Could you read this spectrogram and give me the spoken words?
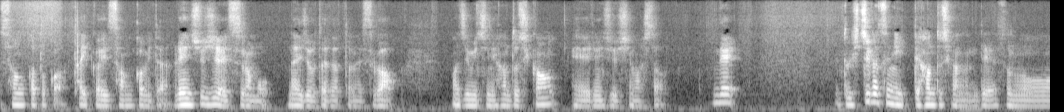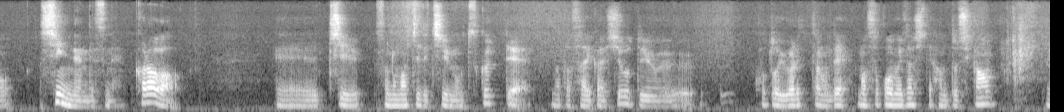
参加とか大会参加みたいな練習試合すらもない状態だったんですが、まあ、地道に半年間、えー、練習してました。で、えっと、7月に行って半年間なんでその新年ですね。からは、えー、チその町でチームを作ってまた再開しようということを言われてたので、まあ、そこを目指して半年間、え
